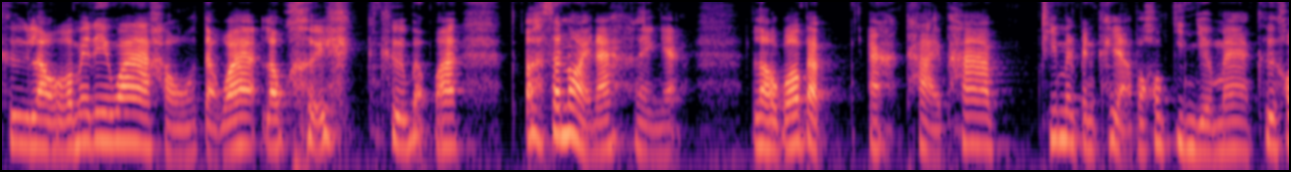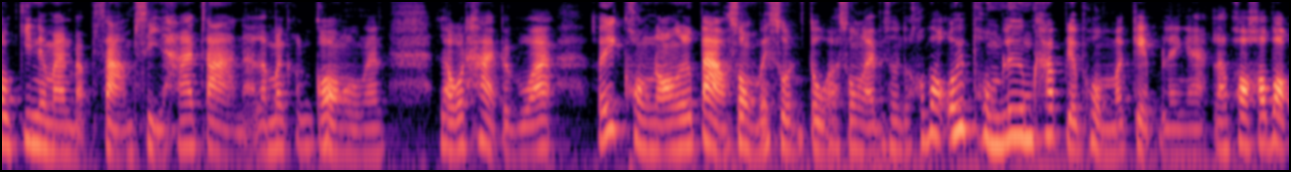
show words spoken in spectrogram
คือเราก็ไม่ได้ว่าเขา แต่ว่าเราเคยคือแบบว่าเออซะหน่อยนะอะไรเงี้ยเราก็แบบอะถ่ายภาพที่มันเป็นขยะเพราะเขากินเยอะมาก คือเขากินประมาณแบบสามสี่ห้าจานอะแล้วมันก็กองตรงนั้น เราก็ถ่ายไปแบบว่า เฮ้ย ของน้องหรือเปล่า ส่งไปส่วนตัว ส่งอะไรไปส่วนตัว เขาบอก โอ้ยผมลืมครับ เดี๋ยวผมมาเก็บอะไรเงี้ย แล้วพอเขาบอก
